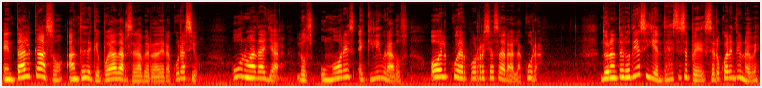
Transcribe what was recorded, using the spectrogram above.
En tal caso, antes de que pueda darse la verdadera curación, uno ha de hallar los humores equilibrados o el cuerpo rechazará la cura. Durante los días siguientes, SCP-049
